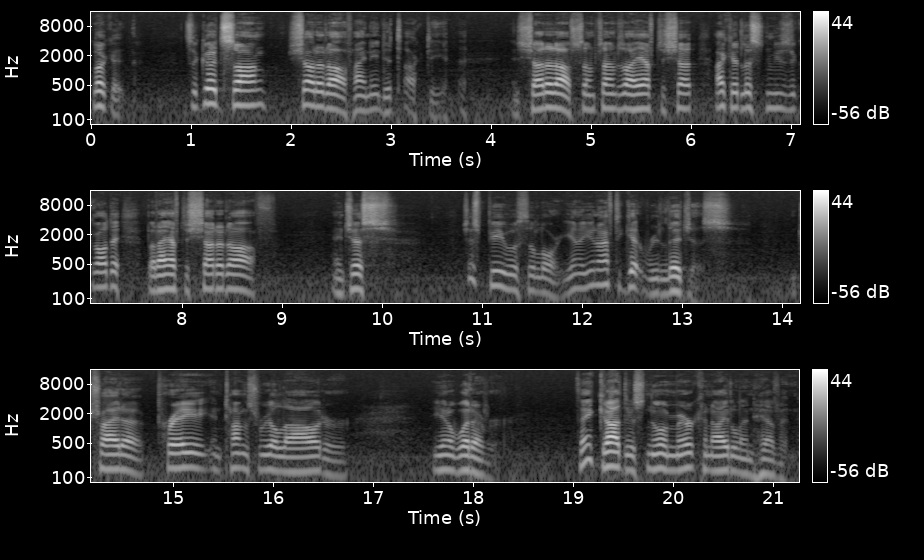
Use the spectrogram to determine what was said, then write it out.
Look, it, it's a good song. Shut it off. I need to talk to you. And shut it off. Sometimes I have to shut. I could listen to music all day, but I have to shut it off, and just, just be with the Lord. You know, you don't have to get religious. try to pray in tongues real loud or, you know, whatever. Thank God there's no American Idol in heaven.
